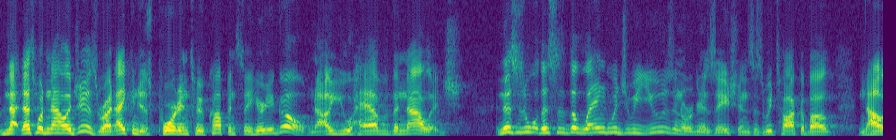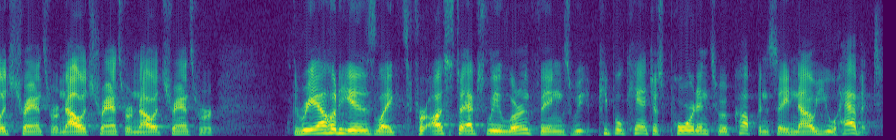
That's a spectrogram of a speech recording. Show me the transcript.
that's what knowledge is, right? I can just pour it into a cup and say, here you go. Now you have the knowledge. And this is, this is the language we use in organizations as we talk about knowledge transfer, knowledge transfer, knowledge transfer. The reality is, like, for us to actually learn things, we, people can't just pour it into a cup and say, now you have it.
